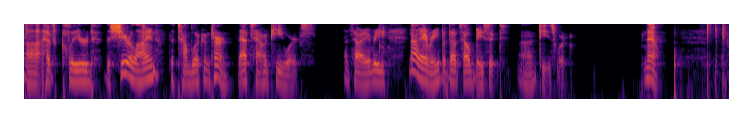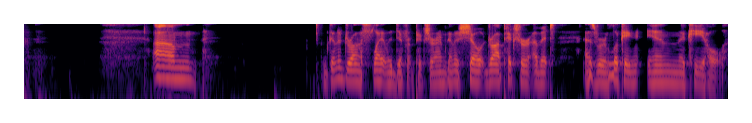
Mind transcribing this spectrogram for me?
uh, have cleared the shear line, the tumbler can turn. That's how a key works. That's how every, not every, but that's how basic uh, keys work. Now, um, I'm going to draw a slightly different picture. I'm going to show draw a picture of it as we're looking in the keyhole.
